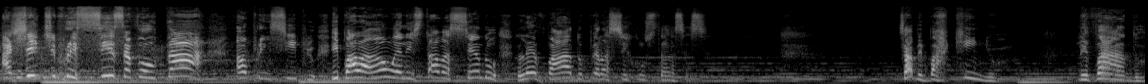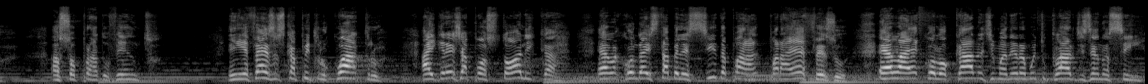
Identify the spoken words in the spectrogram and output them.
A gente precisa voltar ao princípio. E Balaão, ele estava sendo levado pelas circunstâncias. Sabe, barquinho, levado a soprar do vento. Em Efésios capítulo 4, a igreja apostólica, ela quando é estabelecida para, para Éfeso, ela é colocada de maneira muito clara, dizendo assim:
